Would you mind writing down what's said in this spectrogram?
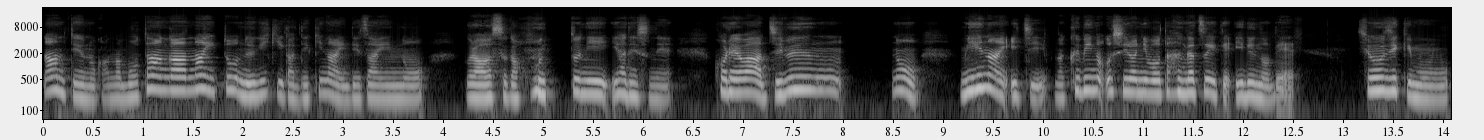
なんていうのかな、ボタンがないと脱ぎ着ができないデザインのブラウスが本当に嫌ですね。これは自分の見えない位置、まあ、首の後ろにボタンがついているので、正直もう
